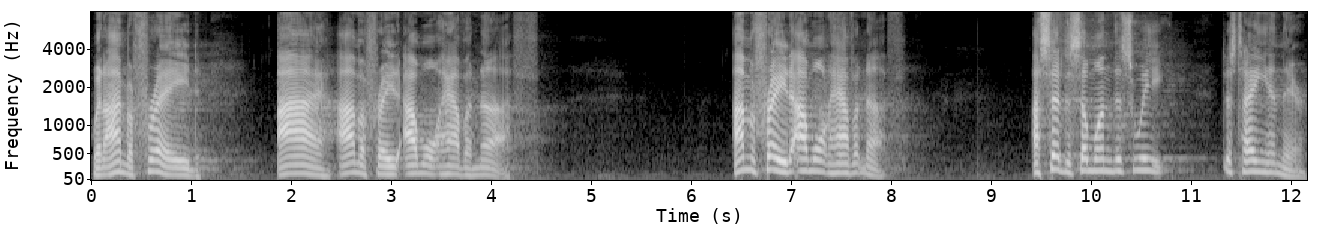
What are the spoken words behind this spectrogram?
When I'm afraid, I I'm afraid I won't have enough. I'm afraid I won't have enough. I said to someone this week, just hang in there.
